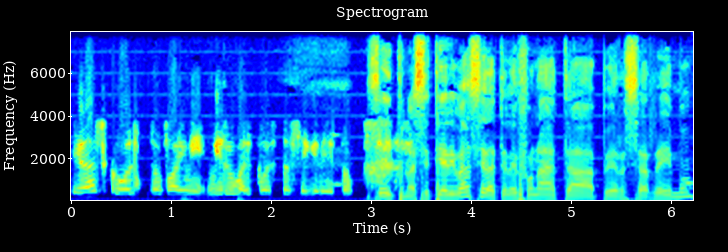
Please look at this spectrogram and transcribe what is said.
in ascolto, poi mi, mi ruba il posto segreto. Senti, ma se ti arrivasse la telefonata per Sanremo?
